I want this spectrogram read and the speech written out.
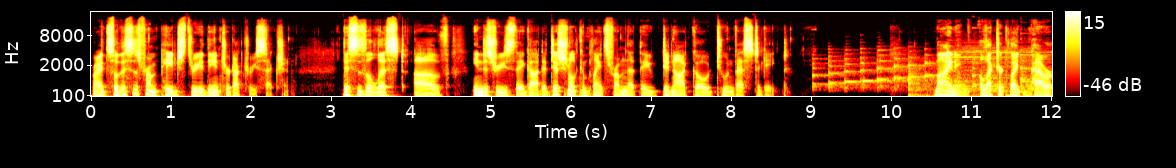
right? So this is from page three of the introductory section. This is a list of industries they got additional complaints from that they did not go to investigate. Mining, electric light and power,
